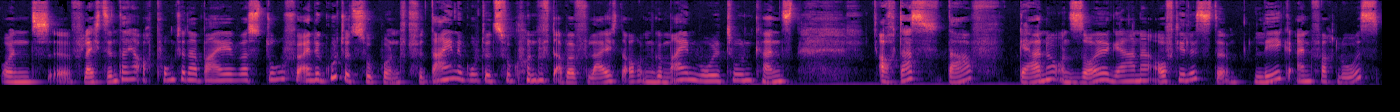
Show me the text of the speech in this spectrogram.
Und äh, vielleicht sind da ja auch Punkte dabei, was du für eine gute Zukunft, für deine gute Zukunft, aber vielleicht auch im Gemeinwohl tun kannst. Auch das darf gerne und soll gerne auf die Liste. Leg einfach los.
